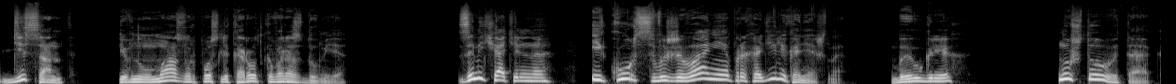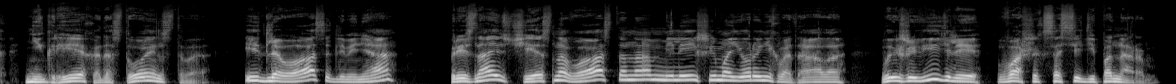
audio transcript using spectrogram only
Десант, кивнул Мазур после короткого раздумья. Замечательно. И курс выживания проходили, конечно. Был грех. Ну что вы так? Не грех, а достоинство. И для вас, и для меня. Признаюсь честно, вас-то нам, милейший майор, и не хватало. Вы же видели ваших соседей по нарам?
